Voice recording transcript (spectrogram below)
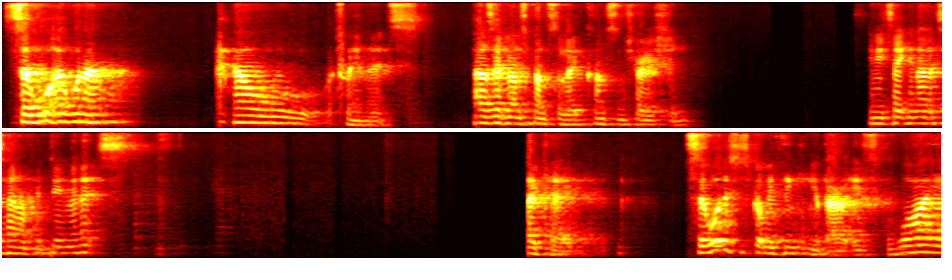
So what I want to how, 20 minutes. How's everyone's concentration? Can you take another 10 or 15 minutes? Okay. So what this has got me thinking about is why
